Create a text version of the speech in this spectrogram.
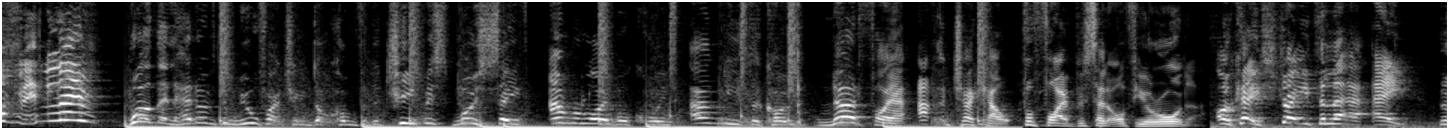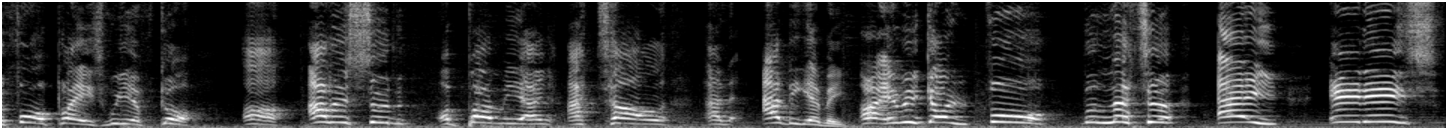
I've got nothing left. Well then, head over to mulefactory.com for the cheapest, most safe and reliable coins and use the code NERDFIRE at the checkout for 5% off your order. Okay, straight into letter A. The four players we have got are Alisson, Aubameyang, Atal and Adeyemi. Alright, here we go for the letter A. It is...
